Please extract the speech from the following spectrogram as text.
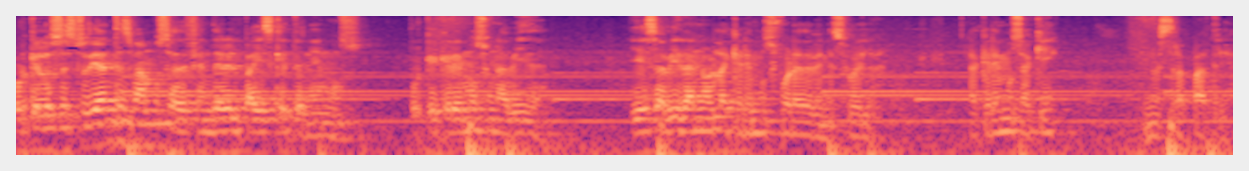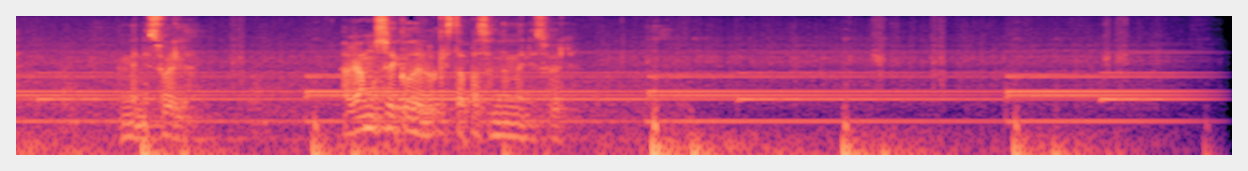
Porque los estudiantes vamos a defender el país que tenemos, porque queremos una vida. Y esa vida no la queremos fuera de Venezuela. La queremos aquí, en nuestra patria, en Venezuela. Hagamos eco de lo que está pasando en Venezuela.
